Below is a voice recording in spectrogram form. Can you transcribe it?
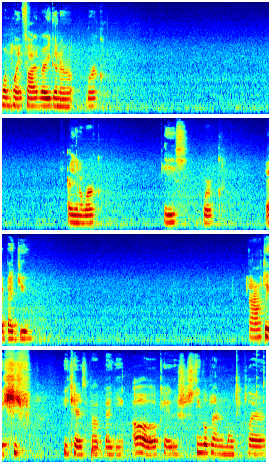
1.5, are you gonna work? Are you gonna work? Please, work. I beg you. I don't think he, he cares about begging. Oh, okay, there's single player and multiplayer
